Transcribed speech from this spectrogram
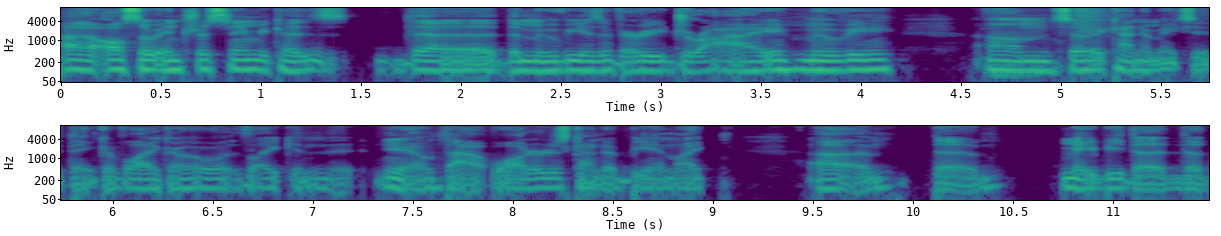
Uh, also interesting because the the movie is a very dry movie. Um, so it kind of makes you think of like, oh, it's like in the you know that water is kind of being like, uh, the maybe the the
